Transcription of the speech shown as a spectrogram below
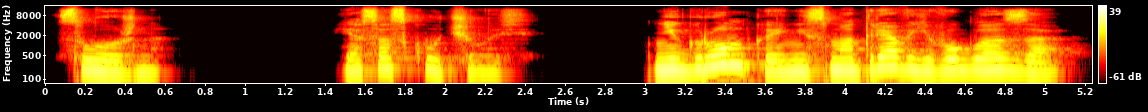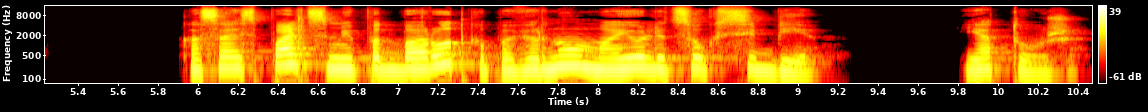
Сложно. Я соскучилась. Негромко и несмотря в его глаза. Касаясь пальцами подбородка, повернул мое лицо к себе. Я тоже.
